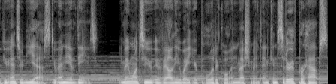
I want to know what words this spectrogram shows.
If you answered yes to any of these, you may want to evaluate your political enmeshment and consider if perhaps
